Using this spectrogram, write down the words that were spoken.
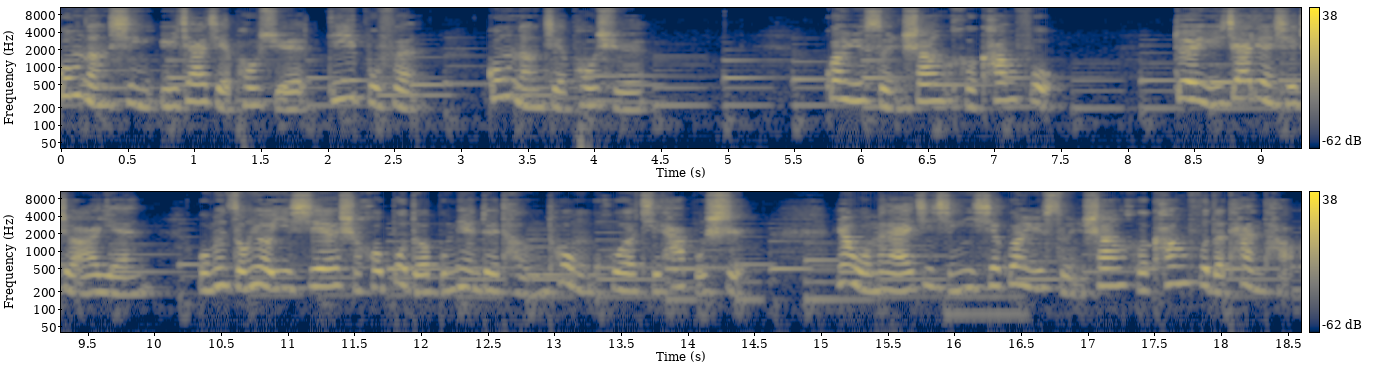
功能性瑜伽解剖学第一部分：功能解剖学。关于损伤和康复，对瑜伽练习者而言，我们总有一些时候不得不面对疼痛或其他不适。让我们来进行一些关于损伤和康复的探讨。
